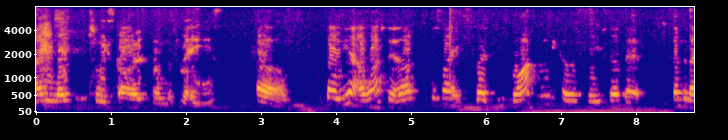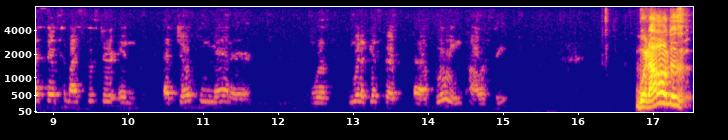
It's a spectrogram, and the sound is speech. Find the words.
I'm emotionally scarred from the eighties. Um, so yeah, I watched it and I was just like, but you blocked me because they said that something I said to my sister in a joking manner was went against their uh, bullying policy. with all the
